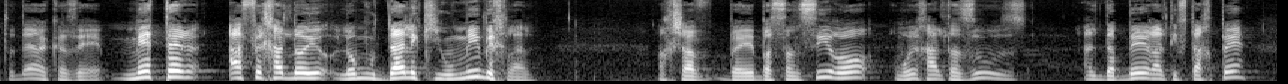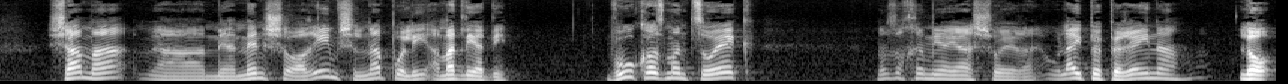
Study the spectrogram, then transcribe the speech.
אתה יודע, כזה מטר, אף אחד לא, לא מודע לקיומי בכלל. עכשיו, בסנסירו, אומרים לך, אל תזוז, אל תדבר, אל תפתח פה. שמה, המאמן שוערים של נפולי עמד לידי. והוא כל הזמן צועק, לא זוכר מי היה השוער, אולי פפריינה? לא,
